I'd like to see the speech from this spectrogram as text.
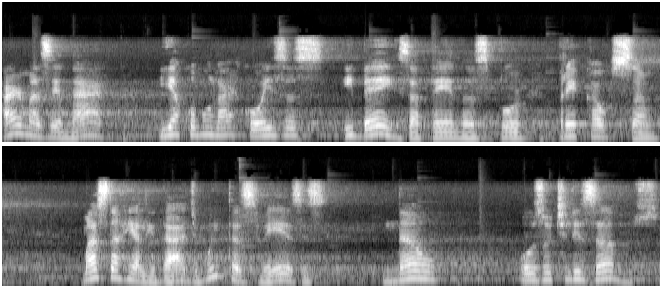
armazenar e acumular coisas e bens apenas por precaução. Mas na realidade, muitas vezes não os utilizamos.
